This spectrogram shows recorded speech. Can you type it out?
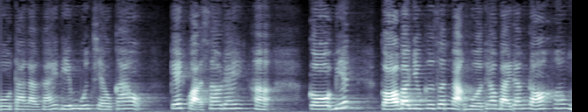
cô ta là gái điếm muốn trèo cao. Kết quả sao đây? Ha, cô biết có bao nhiêu cư dân mạng hùa theo bài đăng đó không?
